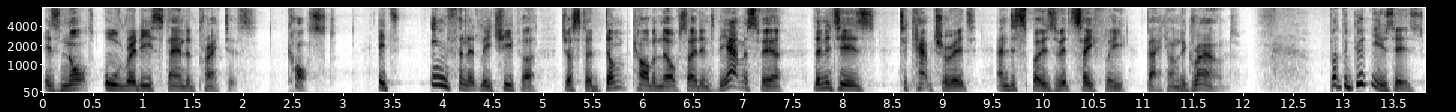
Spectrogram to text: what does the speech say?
is not already standard practice. Cost. It's infinitely cheaper just to dump carbon dioxide into the atmosphere than it is to capture it and dispose of it safely back underground. But the good news is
